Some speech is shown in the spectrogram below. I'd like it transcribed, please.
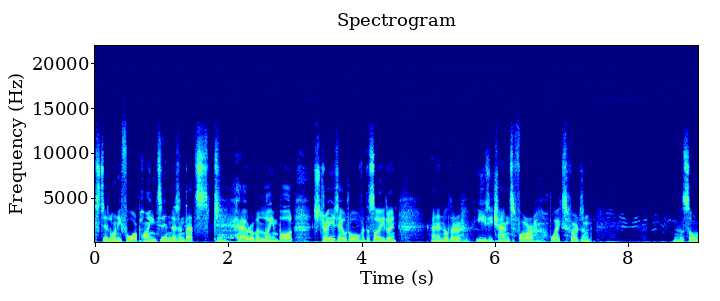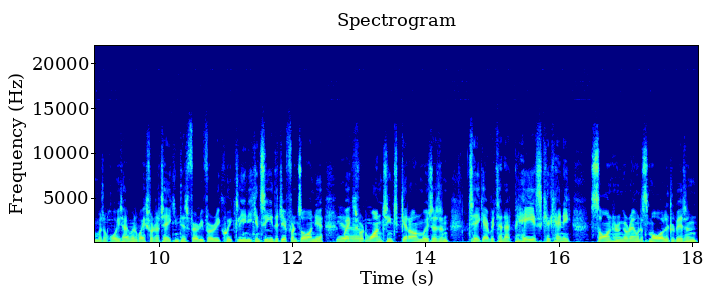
still only four points in it, and that's terrible line ball straight out over the sideline, and another easy chance for Wexford. And there's someone with a white helmet. Wexford are taking this very, very quickly, and you can see the difference on you. Yeah. Wexford wanting to get on with it and take everything at pace. Kilkenny sauntering around a small little bit, and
